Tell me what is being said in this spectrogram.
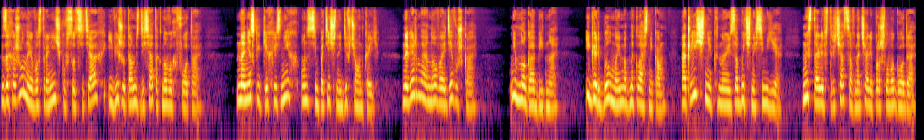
Захожу на его страничку в соцсетях и вижу там с десяток новых фото. На нескольких из них он с симпатичной девчонкой. Наверное, новая девушка. Немного обидно. Игорь был моим одноклассником. Отличник, но из обычной семьи. Мы стали встречаться в начале прошлого года.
